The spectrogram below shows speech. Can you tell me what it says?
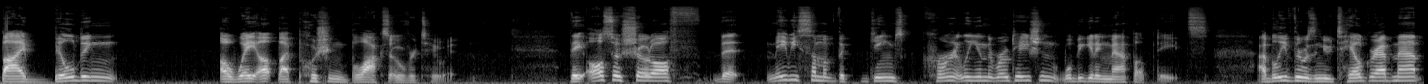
by building a way up by pushing blocks over to it. They also showed off that maybe some of the games currently in the rotation will be getting map updates. I believe there was a new tail grab map,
